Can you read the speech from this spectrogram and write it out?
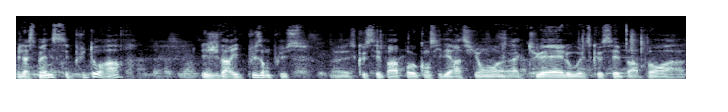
Mais la semaine, c'est plutôt rare. et je varie de plus en plus. Est-ce que c'est par rapport aux considérations actuelles ou est-ce que c'est par rapport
